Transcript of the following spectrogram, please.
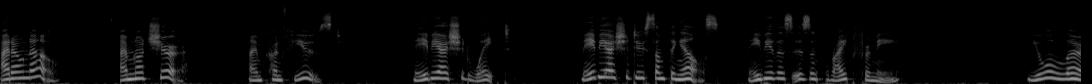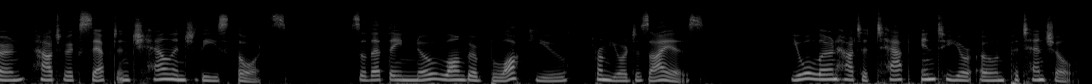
I don't know, I'm not sure, I'm confused, maybe I should wait, maybe I should do something else, maybe this isn't right for me. You will learn how to accept and challenge these thoughts so that they no longer block you from your desires. You will learn how to tap into your own potential.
